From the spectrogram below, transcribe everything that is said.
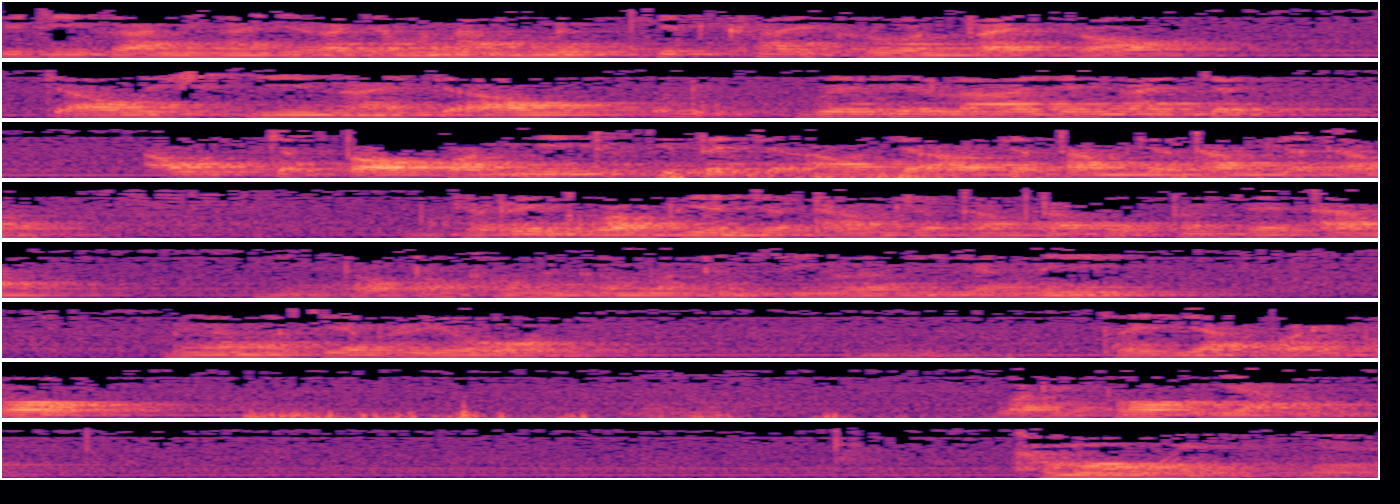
วิธีการยังไงที่เราจะมานั่งนึกคิดใคร่ครวญไตรตรอง จะเอาวิธีไหนจะเอาเวลายังไงจะเอาจะต่อก่อนนี้คิดแต่จะเอาจะเอาจะทำจะทำจะทำจะเร่งความเพียรจะทำจะทำตั้งอกตั้งใจทำนี่เราต้องคำนึงคำนวณถึงสิ่งเหล่านี้อย่างนี้ไม่งั้นมาเสียประโยชน์ทยะบริโภค บริโภคอย่างขโมยเนี่ย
